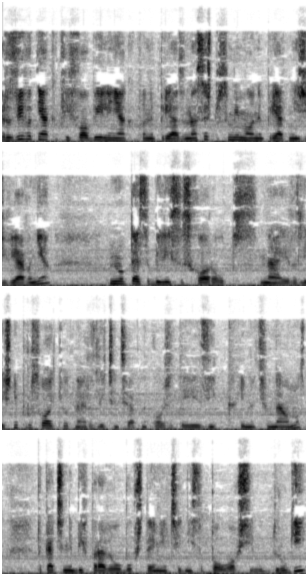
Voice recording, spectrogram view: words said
развиват някакви фобии или някаква неприязан. Аз също съм имала неприятни изживявания, но те са били с хора от най-различни прослойки, от най-различен цвят на кожата и език и националност, така че не бих правила обобщение, че едни са по-лоши от други.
